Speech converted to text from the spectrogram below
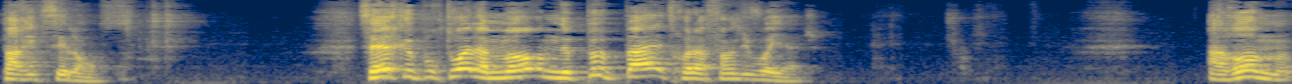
par excellence. C'est-à-dire que pour toi, la mort ne peut pas être la fin du voyage. À Rome,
